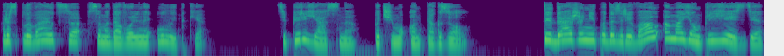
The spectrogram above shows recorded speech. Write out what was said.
расплываются в самодовольной улыбке. Теперь ясно, почему он так зол. Ты даже не подозревал о моем приезде,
